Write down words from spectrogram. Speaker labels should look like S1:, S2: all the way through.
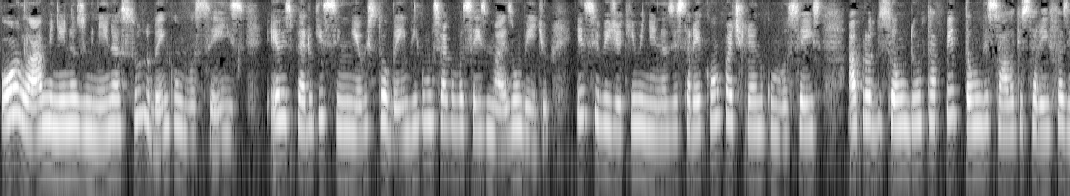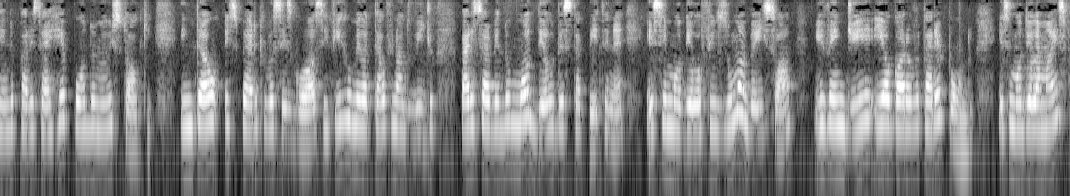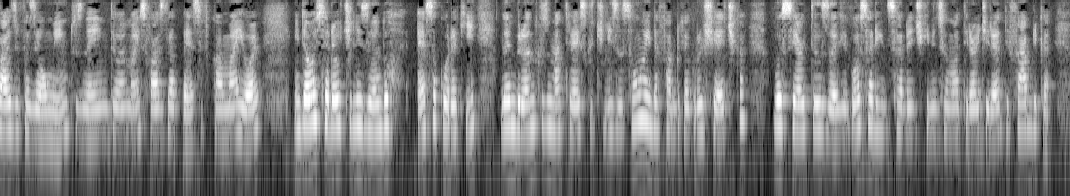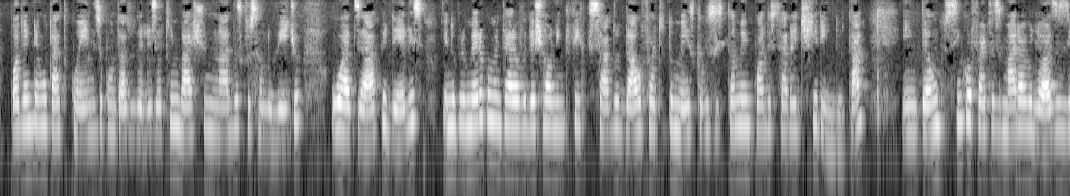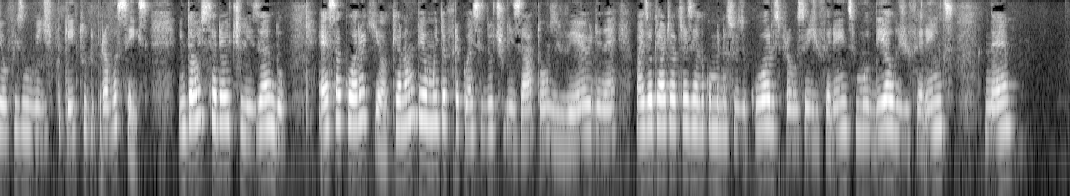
S1: Olá, meninos e meninas, tudo bem com vocês? Eu espero que sim, eu estou bem. Vim mostrar com vocês mais um vídeo. Esse vídeo aqui, meninas, estarei compartilhando com vocês a produção de um tapetão de sala que estarei fazendo para estar repondo o meu estoque. Então, espero que vocês gostem. Fique comigo até o final do vídeo para estar vendo o modelo desse tapete, né? Esse modelo eu fiz uma vez só e vendi e agora eu vou estar repondo. Esse modelo é mais fácil de fazer aumentos, né? Então, é mais fácil da peça ficar maior. Então, eu estarei utilizando essa cor aqui, lembrando que os materiais que utiliza são aí da fábrica crochética. Você, artesã, que gostaria de estar adquirindo seu material direto de fábrica, podem ter contato com eles, o contato deles aqui embaixo na descrição do vídeo, o WhatsApp deles. E no primeiro comentário eu vou deixar o link fixado da oferta do mês, que vocês também podem estar adquirindo, tá? Então, cinco ofertas maravilhosas e eu fiz um vídeo expliquei tudo pra vocês. Então, eu estarei utilizando essa cor aqui, ó, que eu não tenho muita frequência de utilizar tons de verde, né? Mas eu quero estar trazendo combinações de cores para vocês diferentes, modelos diferentes, né?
